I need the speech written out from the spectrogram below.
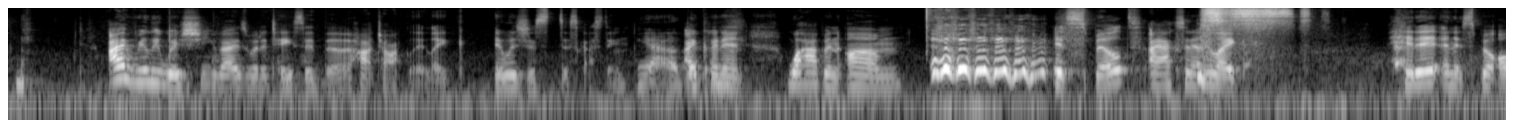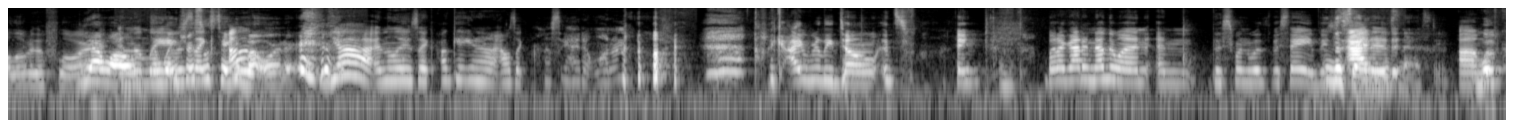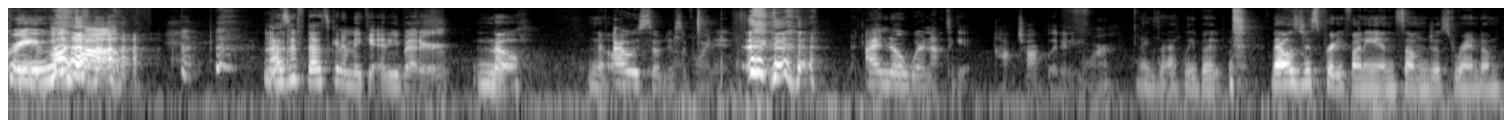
I really wish you guys would have tasted the hot chocolate. Like, it was just disgusting. Yeah. I couldn't. What happened? Um, it spilt. I accidentally like hit it and it spilled all over the floor. yeah, well, and the, lady waitress was, like, taking my "Oh." order. yeah, and the lady was like, "I'll get you another." I was like, honestly, I don't want another one. like, I really don't. It's fine. But I got another one, and this one was the same. They the just same, added nasty. um, whipped cream on top. as if that's gonna make it any better. No. No. I was so disappointed. I know where not to get chocolate anymore. Exactly, but that was just pretty funny and some just random.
